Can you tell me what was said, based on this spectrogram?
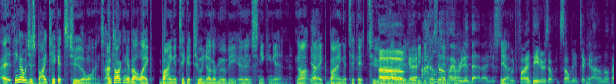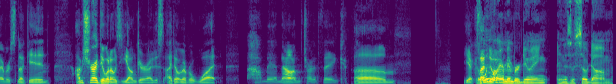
I think I would just buy tickets to the ones. I'm talking about like buying a ticket to another movie and then sneaking in, not Yeah. like buying a ticket to an Oh, okay. movie I don't know if I ever did that. I just Yeah. would find theaters that would sell me a ticket. Yeah. I don't know if I ever snuck in. I'm sure I did when I was younger. I just I don't remember what. Oh man, now I'm trying to think. Um, yeah, because The I only one I did. remember doing, and this is so dumb,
